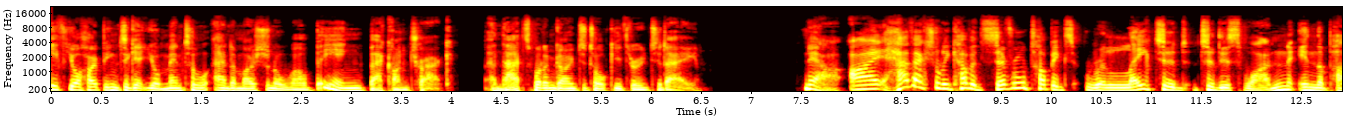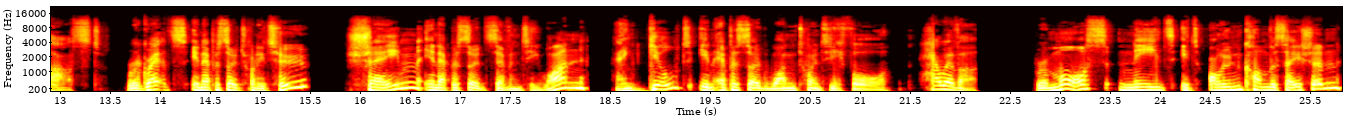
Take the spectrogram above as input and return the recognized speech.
if you're hoping to get your mental and emotional well-being back on track. And that's what I'm going to talk you through today. Now, I have actually covered several topics related to this one in the past. Regrets in episode 22, shame in episode 71, and guilt in episode 124. However, remorse needs its own conversation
